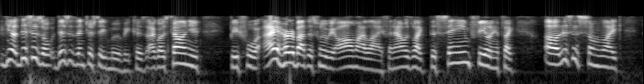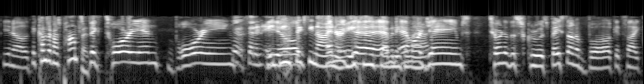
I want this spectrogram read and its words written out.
you know, this is a this is an interesting movie because I was telling you before. I heard about this movie all my life, and I was like the same feeling. It's like, oh, this is some like you know It comes across pompous. Victorian, boring. Yeah, it's set in deal. 1869 or 1870, M- something M.R. James, Turn of the Screw. It's based on a book. It's like,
